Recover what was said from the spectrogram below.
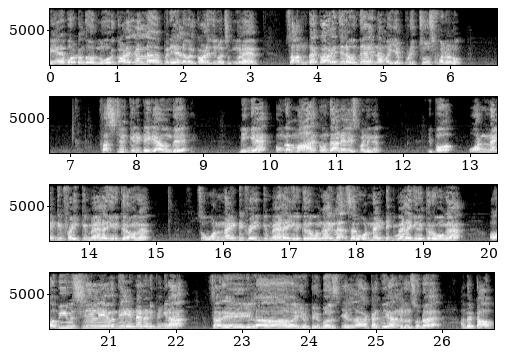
நியர் அபவுட் வந்து ஒரு நூறு காலேஜ் நல்ல பெரிய லெவல் காலேஜ்னு வச்சுக்கோங்களேன். ஸோ அந்த காலேஜில் வந்து நம்ம எப்படி சூஸ் பண்ணணும்? ஃபஸ்ட்டு கிரிட்டீரியா வந்து நீங்கள் உங்கள் மார்க் வந்து அனலைஸ் பண்ணுங்கள் இப்போ ஒன் நைன்டி ஃபைவ்க்கு மேலே இருக்கிறவங்க ஸோ ஒன் நைன்டி ஃபைவ்க்கு மேலே இருக்கிறவங்க இல்லை சார் ஒன் நைன்ட்டிக்கு மேலே இருக்கிறவங்க ஆப்வியஸ்லி வந்து என்ன நினைப்பீங்கன்னா சார் எல்லா யூடியூபர்ஸ் எல்லா கல்வியாளர்கள் சொல்கிற அந்த டாப்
